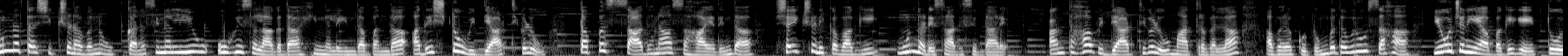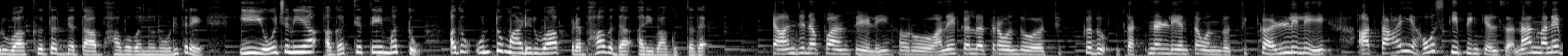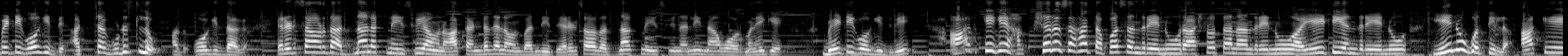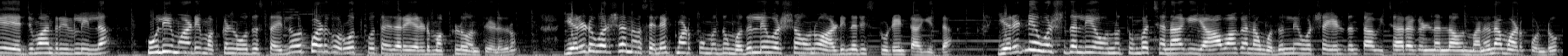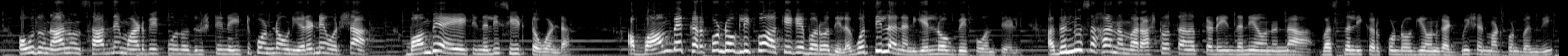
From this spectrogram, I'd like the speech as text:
ಉನ್ನತ ಶಿಕ್ಷಣವನ್ನು ಕನಸಿನಲ್ಲಿಯೂ ಊಹಿಸಲಾಗದ ಹಿನ್ನೆಲೆಯಿಂದ ಬಂದ ಅದೆಷ್ಟೋ ವಿದ್ಯಾರ್ಥಿಗಳು ತಪಸ್ ಸಾಧನಾ ಸಹಾಯದಿಂದ ಶೈಕ್ಷಣಿಕವಾಗಿ ಮುನ್ನಡೆ ಸಾಧಿಸಿದ್ದಾರೆ. ಅಂತಹ ವಿದ್ಯಾರ್ಥಿಗಳು ಮಾತ್ರವಲ್ಲ, ಅವರ ಕುಟುಂಬದವರೂ ಸಹ ಯೋಜನೆಯ ಬಗೆಗೆ ತೋರುವ ಕೃತಜ್ಞತಾ ಭಾವವನ್ನು ನೋಡಿದರೆ ಈ ಯೋಜನೆಯ ಅಗತ್ಯತೆ ಮತ್ತು ಅದು ಉಂಟು ಮಾಡಿರುವ ಪ್ರಭಾವದ ಅರಿವಾಗುತ್ತದೆ. ಆಂಜನಪ್ಪ ಅಂತೇಳಿ, ಅವರು ಅನೇಕಲ್ ಹತ್ರ ಒಂದು ಚಿಕ್ಕದು, ತಟ್ನಳ್ಳಿ ಅಂತ ಒಂದು ಚಿಕ್ಕ ಹಳ್ಳಿಲಿ ಆ ತಾಯಿ ಹೌಸ್ ಕೀಪಿಂಗ್ ಕೆಲಸ. ನಾನು ಮನೆ ಭೇಟಿಗೆ ಹೋಗಿದ್ದೆ, ಅಚ್ಚ ಗುಡಿಸ್ಲು ಅದು ಹೋಗಿದ್ದಾಗ. ಎರಡು ಸಾವಿರದ ಹದಿನಾಲ್ಕನೇ ಇಸ್ವಿ ಅವನು, ಆ ತಂಡದಲ್ಲಿ ಅವನು ಬಂದಿದ್ದೆ. ಎರಡು ಸಾವಿರದ ಹದಿನಾಲ್ಕನೇ ಇಸ್ವಿನಲ್ಲಿ ನಾವು ಅವ್ರ ಮನೆಗೆ ಭೇಟಿಗೆ ಹೋಗಿದ್ವಿ. ಆಕೆಗೆ ಅಕ್ಷರ ಸಹ ತಪಸ್ ಅಂದ್ರೇನು, ರಾಷ್ಟ್ರೋತ್ಥಾನ ಅಂದ್ರೇನು, ಐ ಐ ಟಿ ಅಂದ್ರೇನು, ಏನೂ ಗೊತ್ತಿಲ್ಲ. ಆಕೆ ಯಜಮಾನ್ರು ಇರಲಿಲ್ಲ. ಕೂಲಿ ಮಾಡಿ ಮಕ್ಕಳನ್ನ ಓದಿಸ್ತಾ ಇದ್ಲು. ಅವ್ರ ಪಾಡ್ಗೆ ಅವ್ರು ಓದ್ಕೋತಾ ಇದ್ದಾರೆ ಎರಡು ಮಕ್ಕಳು ಅಂತ ಹೇಳಿದ್ರು. ಎರಡು ವರ್ಷ ನಾವು ಸೆಲೆಕ್ಟ್ ಮಾಡ್ಕೊಂಬಂದು ಮೊದಲನೇ ವರ್ಷ ಅವನು ಆರ್ಡಿನರಿ ಸ್ಟೂಡೆಂಟ್ ಆಗಿದ್ದ. ಎರಡನೇ ವರ್ಷದಲ್ಲಿ ಅವನು ತುಂಬ ಚೆನ್ನಾಗಿ ಯಾವಾಗ ನಾವು ಮೊದಲನೇ ವರ್ಷ ಹೇಳ್ದಂಥ ವಿಚಾರಗಳನ್ನೆಲ್ಲ ಅವನು ಮನನ ಮಾಡಿಕೊಂಡು, ಹೌದು ನಾನು ಒಂದು ಸಾಧನೆ ಮಾಡಬೇಕು ಅನ್ನೋ ದೃಷ್ಟಿನ ಇಟ್ಕೊಂಡು ಅವನು ಎರಡನೇ ವರ್ಷ ಬಾಂಬೆ ಐ ಐ ಟಿನಲ್ಲಿ ಸೀಟ್ ತೊಗೊಂಡ. ಆ ಬಾಂಬೆ ಕರ್ಕೊಂಡು ಹೋಗ್ಲಿಕ್ಕೂ ಆಕೆಗೆ ಬರೋದಿಲ್ಲ, ಗೊತ್ತಿಲ್ಲ ನನಗೆ ಎಲ್ಲಿ ಹೋಗಬೇಕು ಅಂತೇಳಿ. ಅದನ್ನು ಸಹ ನಮ್ಮ ರಾಷ್ಟ್ರೋತ್ಥಾನದ ಕಡೆಯಿಂದನೇ ಅವನನ್ನು ಬಸ್ನಲ್ಲಿ ಕರ್ಕೊಂಡು ಹೋಗಿ ಅವ್ನಿಗೆ ಅಡ್ಮಿಷನ್ ಮಾಡ್ಕೊಂಡು ಬಂದ್ವಿ.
